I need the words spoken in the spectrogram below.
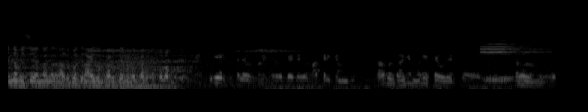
என்ன விஷயம் என்னங்கிறது அதை பற்றி நான் எதுவும் கருத்து என்னுடைய கருத்து சொல்ல முடியாது. குடியரசுத் தலைவர் துணைத் தலைவர் தேர்தலில் வாக்களிக்காம ராகுல் காந்தி மலேசியாவில் இருக்க தகவல் வந்தது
